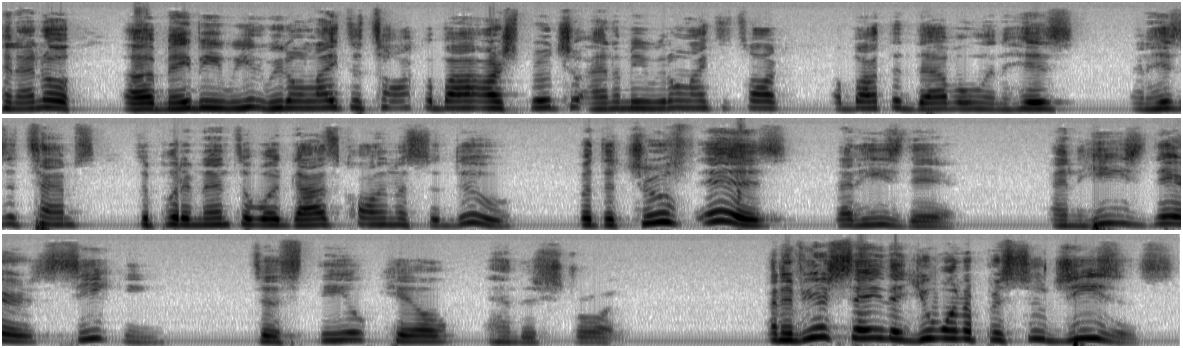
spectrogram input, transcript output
And I know uh, maybe we, we don't like to talk about our spiritual enemy. We don't like to talk about the devil and his and his attempts to put an end to what God's calling us to do. But the truth is that he's there. And he's there seeking to steal, kill, and destroy. And if you're saying that you want to pursue Jesus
